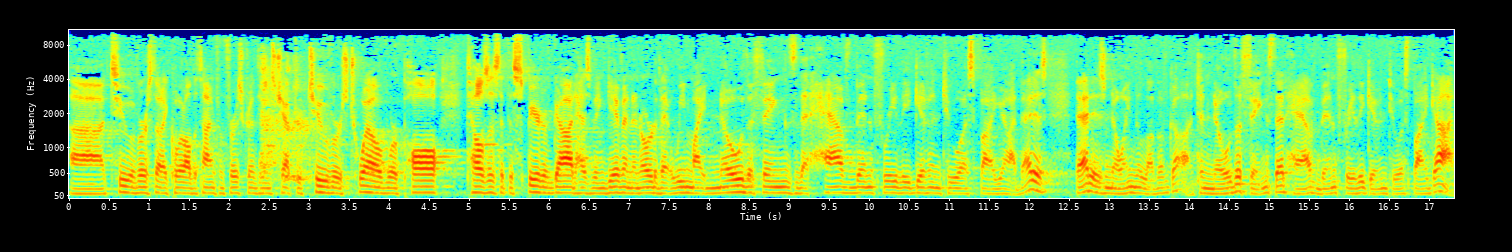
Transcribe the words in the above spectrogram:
uh, to a verse that I quote all the time from 1 Corinthians chapter 2, verse 12, where Paul tells us that the Spirit of God has been given in order that we might know the things that have been freely given to us by God. That is, that is knowing the love of God, to know the things that have been freely given to us by God.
